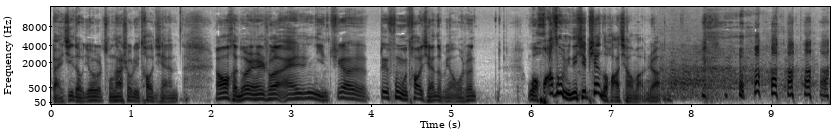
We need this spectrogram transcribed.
百计的，我就从她手里套钱。然后很多人说：“哎，你这个对父母套钱怎么样？”我说：“我花总比那些骗子花强嘛，你知道？”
